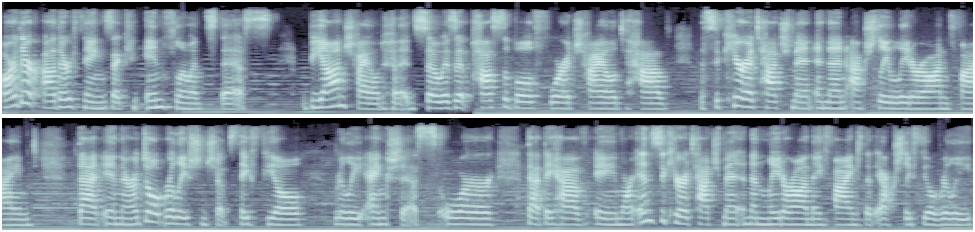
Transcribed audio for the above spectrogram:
are there other things that can influence this? Beyond childhood. So, is it possible for a child to have a secure attachment and then actually later on find that in their adult relationships they feel really anxious or that they have a more insecure attachment and then later on they find that they actually feel really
